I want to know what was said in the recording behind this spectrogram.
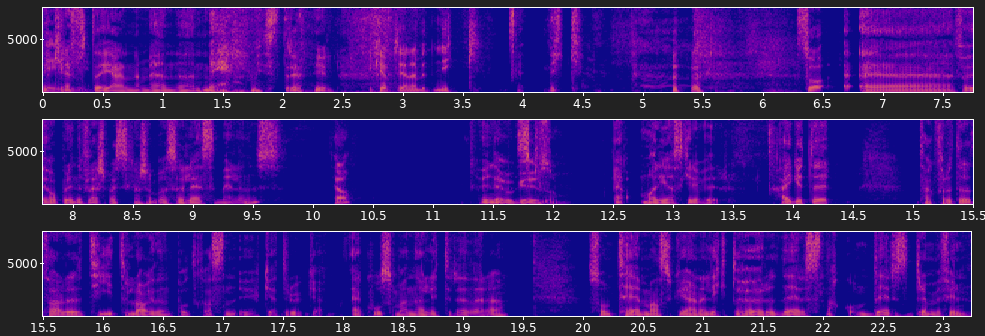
Bekrefte gjerne med en mail hvis dere vil. Bekrefte gjerne med et nikk. Nikk. Så eh, før vi hopper inn i flashbacks, kanskje jeg bare skal lese mailen hennes? Ja. Hun Det er jo gøy, liksom. Ja, Maria skriver Hei gutter, takk for at dere tar dere tid til å lage denne podkasten uke etter uke. Jeg koser meg når jeg lytter til dere. Som tema skulle jeg gjerne likt å høre dere snakke om deres drømmefilm.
